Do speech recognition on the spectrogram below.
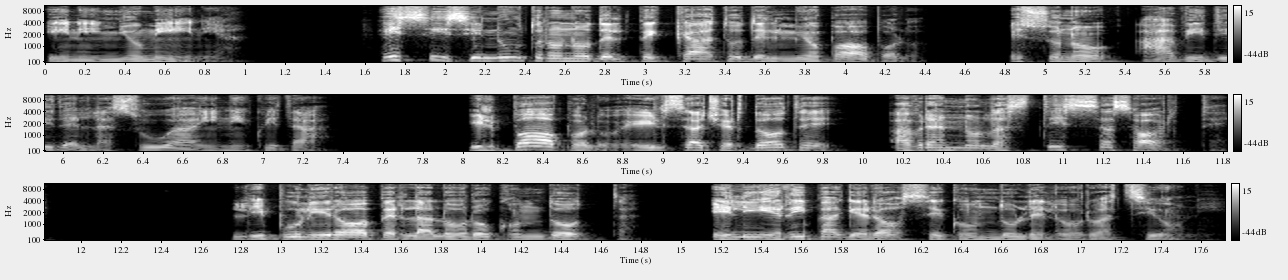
in ignominia. Essi si nutrono del peccato del mio popolo e sono avidi della sua iniquità. Il popolo e il sacerdote avranno la stessa sorte. Li punirò per la loro condotta e li ripagherò secondo le loro azioni.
